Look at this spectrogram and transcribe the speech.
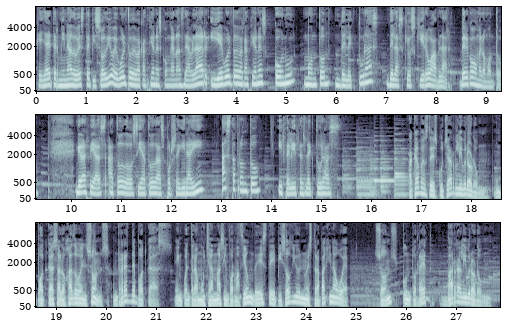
que ya he terminado este episodio, he vuelto de vacaciones con ganas de hablar y he vuelto de vacaciones con un montón de lecturas de las que os quiero hablar. Ver cómo me lo monto. Gracias a todos y a todas por seguir ahí. Hasta pronto y felices lecturas. Acabas de escuchar Librorum, un podcast alojado en Sons, red de podcasts. Encuentra mucha más información de este episodio en nuestra página web, sons.red barra Librorum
